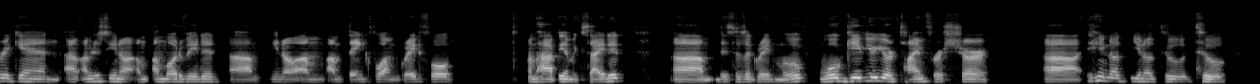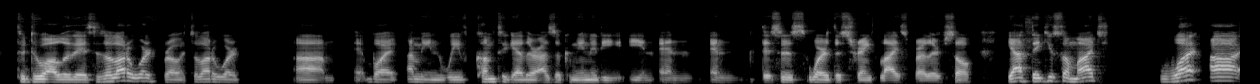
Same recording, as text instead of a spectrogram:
freaking i'm just you know i'm, I'm motivated um you know i'm i'm thankful i'm grateful I'm happy. I'm excited. Um, this is a great move. We'll give you your time for sure. Uh, you know, you know, to to to do all of this. It's a lot of work, bro. It's a lot of work. Um, eh, but I mean, we've come together as a community, in, and and this is where the strength lies, brother. So yeah, thank you so much. What uh,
